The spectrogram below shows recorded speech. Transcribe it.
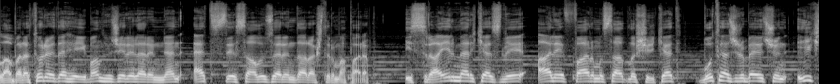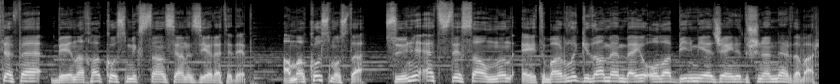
laboratoriyada heyvan hüceyrələrindən ət istehsalı üzərində araşdırma aparıb. İsrail mərkəzli Aleph Farms adlı şirkət bu təcrübə üçün ilk dəfə beynəlxalq kosmik stansiyanı ziyarət edib. Amma kosmosda süni ət istehsalının etibarlı qida mənbəyi ola bilməyəcəyini düşünənlər də var.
